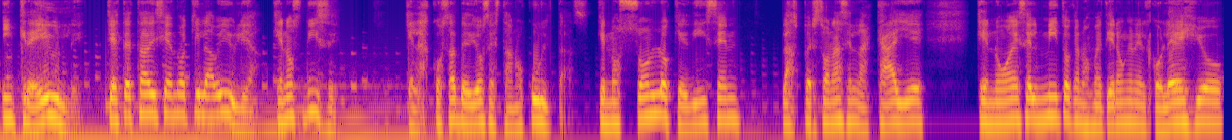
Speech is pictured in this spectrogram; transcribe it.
Increíble. ¿Qué te está diciendo aquí la Biblia? ¿Qué nos dice? Que las cosas de Dios están ocultas, que no son lo que dicen las personas en la calle, que no es el mito que nos metieron en el colegio,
